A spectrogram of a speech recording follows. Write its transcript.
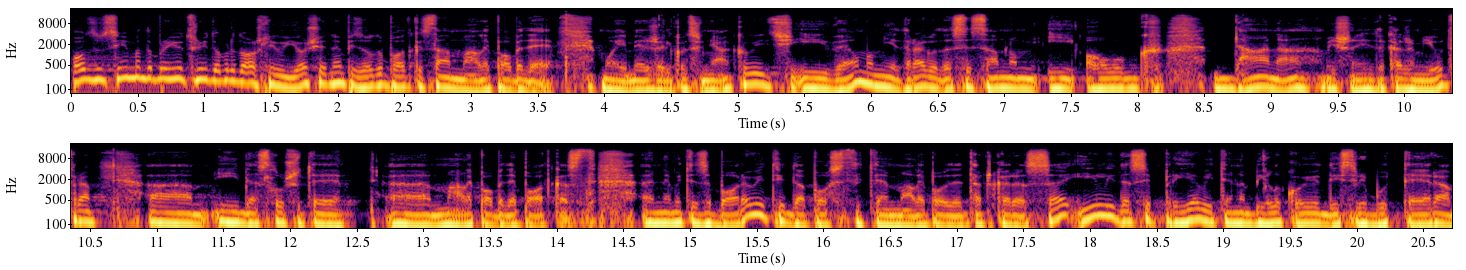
Pozdrav svima, dobro jutro i dobrodošli u još jednu epizodu podcasta Male pobede. Moje ime je Željko Crnjaković i veoma mi je drago da se sa mnom i ovog dana, više ne da kažem jutra, uh, i da slušate uh, Male pobede podcast. Nemojte zaboraviti da posetite malepobede.rs ili da se prijavite na bilo koju distributera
